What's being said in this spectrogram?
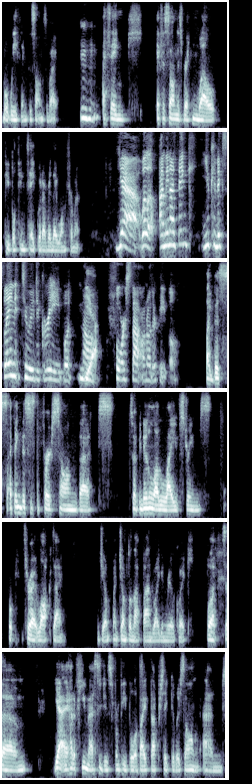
what we think the song's about. Mm-hmm. I think if a song is written well, people can take whatever they want from it. Yeah, well, I mean, I think you can explain it to a degree, but not yeah. force that on other people. Like this, I think this is the first song that. So I've been doing a lot of live streams throughout lockdown, jump I jumped on that bandwagon real quick. But um, yeah, I had a few messages from people about that particular song, and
